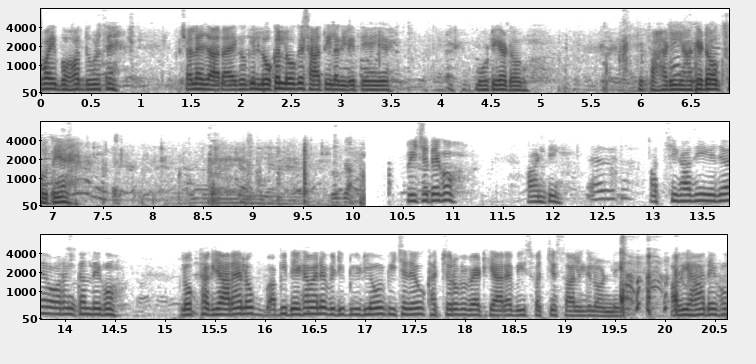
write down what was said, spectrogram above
रहा भाई, बहुत दूर से चला जा रहा है, क्योंकि लोकल लोगों के साथ ही लग लेते हैं ये भूटिया डॉग ये पहाड़ी, यहाँ के डॉग्स होते हैं। पीछे देखो, आंटी, अच्छी खासी एज है और अंकल देखो, लोग थक जा रहे हैं, लोग अभी देखा मैंने वीडियो में, पीछे देखो खच्चरों पे बैठ के आ रहे हैं बीस पच्चीस साल के लौंडे। अब यहाँ देखो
